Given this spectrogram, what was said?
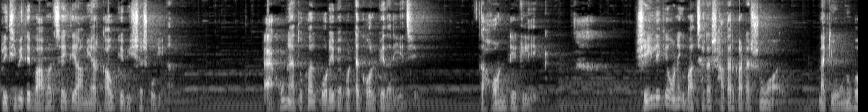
পৃথিবীতে বাবার চাইতে আমি আর কাউকে বিশ্বাস করি না। এখন এতকাল পরে ব্যাপারটা গল্পে দাঁড়িয়েছে। The haunted lake. সেই লেকে অনেক বাচ্চারা সাঁতার কাটার সময় নাকি অনুভব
